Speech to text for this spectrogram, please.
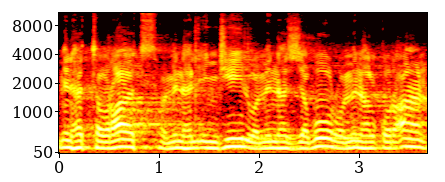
منها التوراة ومنها الإنجيل ومنها الزبور ومنها القرآن.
